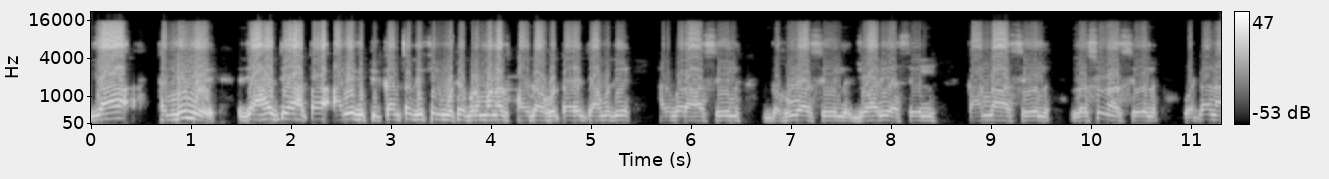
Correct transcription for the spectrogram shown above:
या थंडीमुळे जे आहे ते आता अनेक पिकांचा देखील मोठ्या प्रमाणात फायदा होत आहे. त्यामध्ये हरभरा असेल गहू असेल ज्वारी असेल कांदा असेल लसूण असेल वटाणा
